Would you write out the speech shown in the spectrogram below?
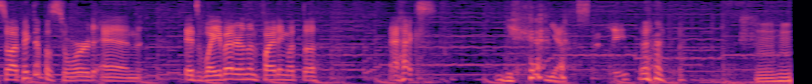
so I picked up a sword and it's way better than fighting with the axe. Yeah. Yes. Mm-hmm.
